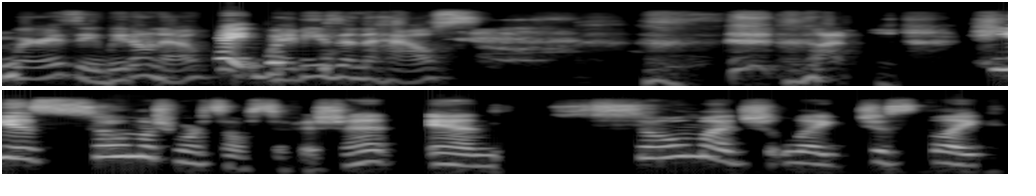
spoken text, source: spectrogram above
where is he? We don't know. Right. Maybe he's in the house. he is so much more self-sufficient and so much like just like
